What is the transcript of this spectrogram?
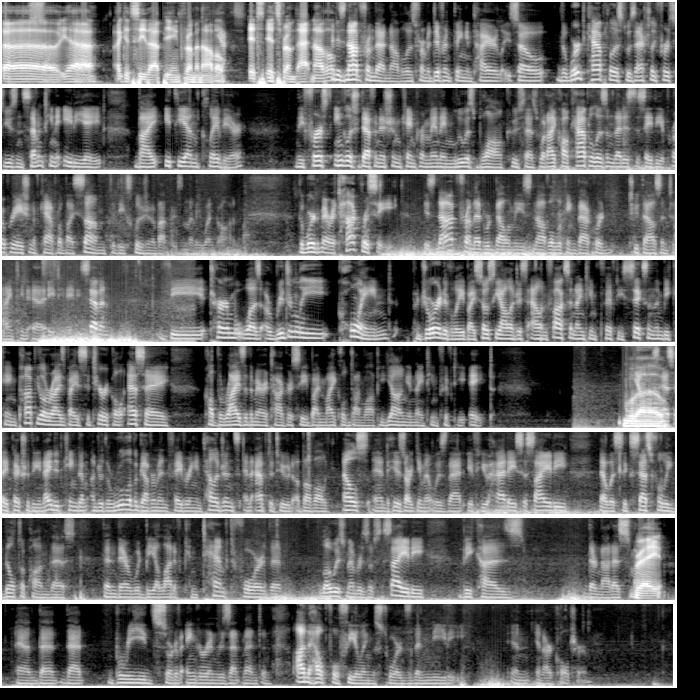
Uh, yeah, I could see that being from a novel. Yes. It's it's from that novel. It is not from that novel. It's from a different thing entirely. So the word capitalist was actually first used in 1788 by Etienne Clavier. The first English definition came from a man named Louis Blanc, who says, What I call capitalism, that is to say, the appropriation of capital by some to the exclusion of others. And then he went on. The word meritocracy is not from Edward Bellamy's novel Looking Backward, 2000 to 19, uh, 1887. The term was originally coined pejoratively by sociologist Alan Fox in 1956 and then became popularized by a satirical essay called The Rise of the Meritocracy by Michael Dunlop Young in 1958. Young's essay pictured the United Kingdom under the rule of a government favoring intelligence and aptitude above all else. And his argument was that if you had a society that was successfully built upon this, then there would be a lot of contempt for the lowest members of society because they're not as smart. Right. And that, that breeds sort of anger and resentment and unhelpful feelings towards the needy in, in our culture.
